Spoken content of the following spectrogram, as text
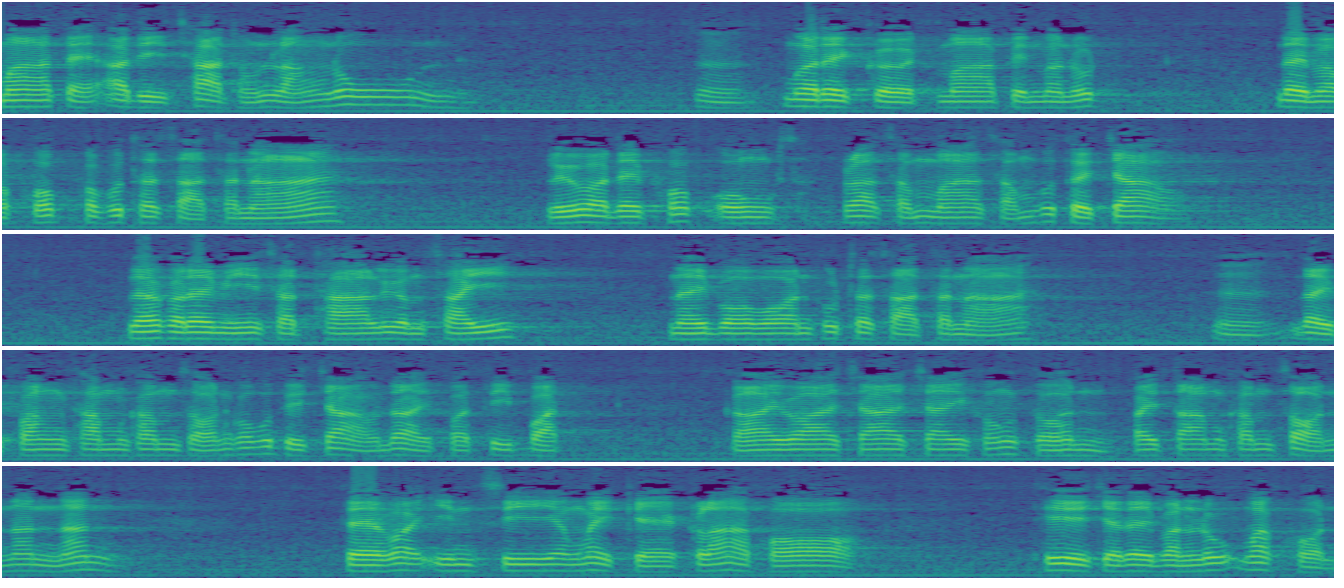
มาแต่อดีตชาติหนหลังนู่นเมื่อได้เกิดมาเป็นมนุษย์ ได้มาพบพระพุทธศาสนา หรือว่าได้พบองค์พระสัมมาสัมพุทธเจ้า แล้วก็ได้มีศรัทธาเลื่อมใสในบวรพุทธศาสนาได้ฟังธรรมคำสอนของพระพุทธเจ้าได้ปฏิบัติ กายวาจาใจของตนไปตามคำสอนนั่นนั่นแต่ว่าอินทรีย์ยังไม่แก่กล้าพอ ที่จะได้บรรลุมรรคผล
